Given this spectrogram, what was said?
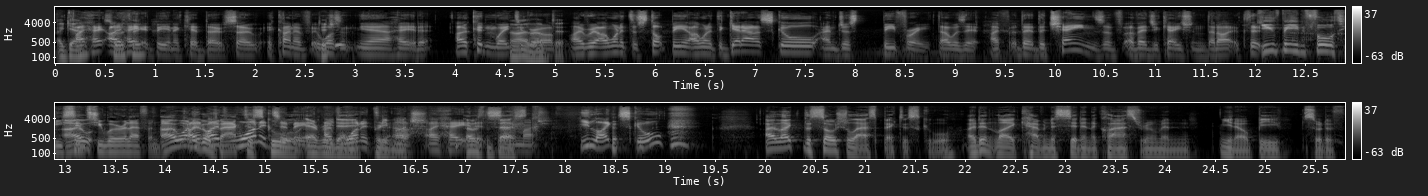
again. I hate sort I of thing. hated being a kid though, so it kind of it you? wasn't. Yeah, I hated it. I couldn't wait to I grow up. it. I re- I wanted to stop being. I wanted to get out of school and just be free. That was it. I, the the chains of, of education that I. That, You've been 40 I- since you were 11. I want to go I've back to school be. every I've day, wanted pretty to- much. Ugh, I hated it so much. You liked school? I liked the social aspect of school. I didn't like having to sit in a classroom and, you know, be sort of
